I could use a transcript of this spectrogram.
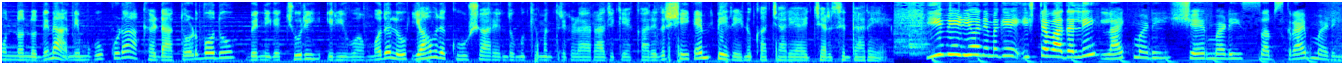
ಮುನ್ನೊಂದು ದಿನ ನಿಮಗೂ ಕೂಡ ಖಡ್ಡ ತೋಡಬಹುದು ಬೆನ್ನಿಗೆ ಚೂರಿ ಇರಿಯುವ ಮೊದಲು ಯಾವುದಕ್ಕೂ ಹುಷಾರೆಂದು ಮುಖ್ಯಮಂತ್ರಿಗಳ ರಾಜಕೀಯ ಕಾರ್ಯದರ್ಶಿ ಎಂಪಿ ರೇಣುಕಾಚಾರ್ಯ ಎಚ್ಚರಿಸಿದ್ದಾರೆ. ಈ ವಿಡಿಯೋ ನಿಮಗೆ ಇಷ್ಟವಾದಲ್ಲಿ ಲೈಕ್ ಮಾಡಿ, ಶೇರ್ ಮಾಡಿ, ಸಬ್ಸ್ಕ್ರೈಬ್ ಮಾಡಿ.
